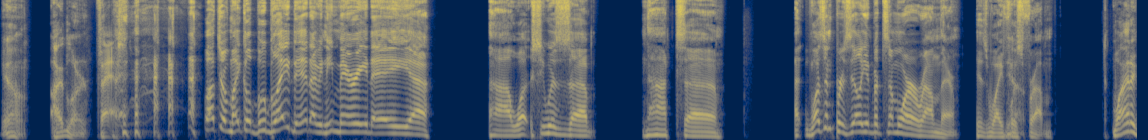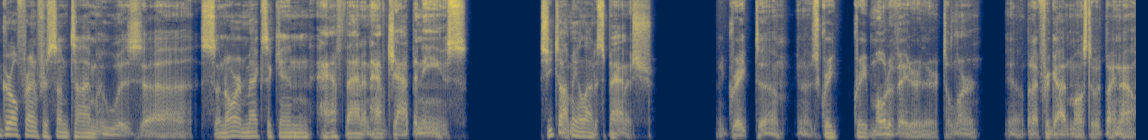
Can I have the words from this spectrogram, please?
yeah. I'd learn fast. well, that's what Michael Bublé did. I mean, he married a uh, uh, what? She was uh, not uh, wasn't Brazilian, but somewhere around there. His wife was from. Well, I had a girlfriend for some time who was uh, Sonoran Mexican, half that and half Japanese. She taught me a lot of Spanish. Great, uh, you know, it's great, great motivator there to learn. Yeah, but I've forgotten most of it by now.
